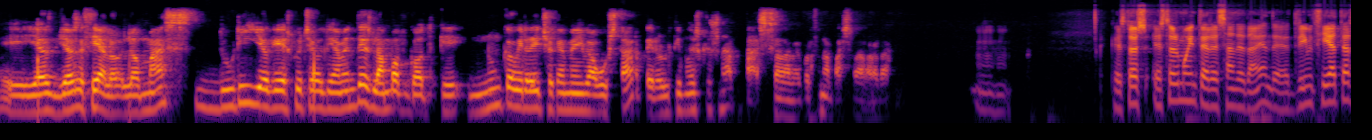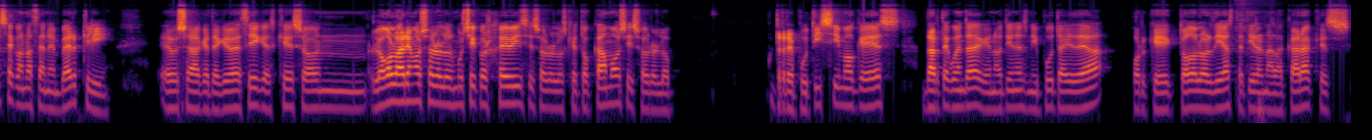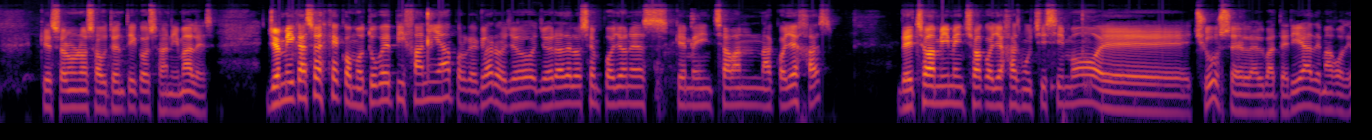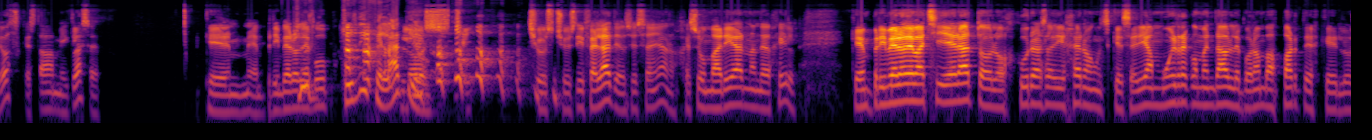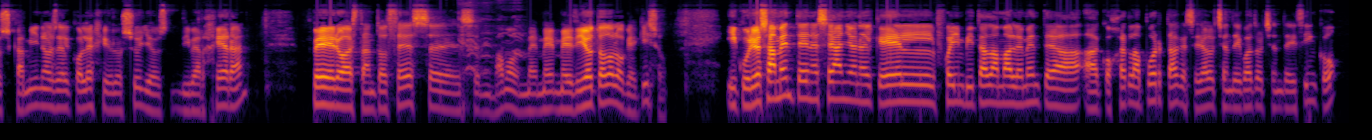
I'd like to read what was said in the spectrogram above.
Y ya, ya os decía, lo, lo, más durillo que he escuchado últimamente es Lamb of God, que nunca hubiera dicho que me iba a gustar, pero el último disco es una pasada, me parece una pasada, la verdad. Esto es, esto es muy interesante también. De Dream Theater se conocen en Berkeley. O sea, que te quiero decir que es que son. Luego lo haremos sobre los músicos heavy y sobre los que tocamos y sobre lo reputísimo que es darte cuenta de que no tienes ni puta idea porque todos los días te tiran a la cara que, es, que son unos auténticos animales. Yo en mi caso es que como tuve epifanía, porque claro, yo, yo era de los empollones que me hinchaban a collejas, de hecho a mí me hinchó a collejas muchísimo eh, Chus, el, batería de Mago de Oz, que estaba en mi clase que en, en primero chus, de BUP... Chus di Felatios. Chus, chus di Felatios, sí señor. Jesús María Hernández Gil. Que en primero de bachillerato los curas le dijeron que sería muy recomendable por ambas partes que los caminos del colegio y los suyos divergieran, pero hasta entonces, eh, vamos, me, me, me, dio todo lo que quiso. Y curiosamente, en ese año en el que él fue invitado amablemente a, a coger la puerta, que sería el 84-85,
